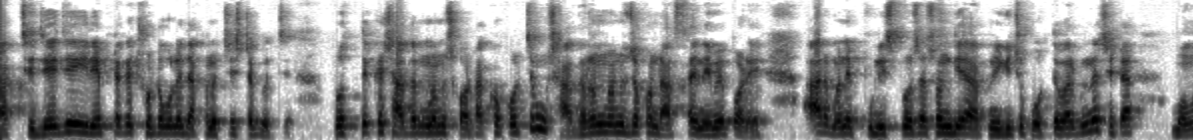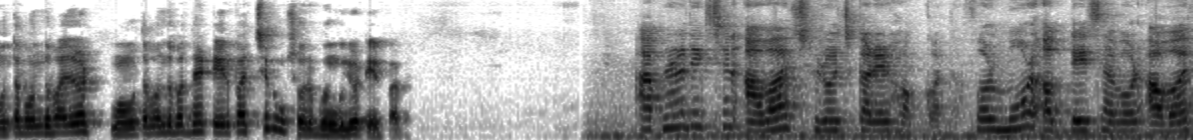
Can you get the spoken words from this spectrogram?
রাখছে, যে যে এই রেপটাকে ছোট বলে দেখানোর চেষ্টা করছে, প্রত্যেককে সাধারণ মানুষ কটাক্ষ করছে এবং সাধারণ মানুষ যখন রাস্তায় নেমে পড়ে, আর মানে পুলিশ প্রশাসন দিয়ে আপনি কিছু করতে পারবেন না, সেটা মমতা বন্দ্যোপাধ্যায় মমতা বন্দ্যোপাধ্যায় টের পাচ্ছে এবং সৌরভ গাঙ্গুলিও টের পাবে। আপনারা দেখছেন আওয়াজ রোজকারের হক কথা। For more updates about Awaaz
